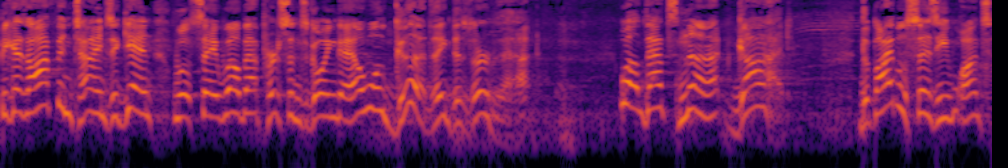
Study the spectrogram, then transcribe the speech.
Because oftentimes, again, we'll say, well, that person's going to hell. Well, good. They deserve that. Well, that's not God. The Bible says he wants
